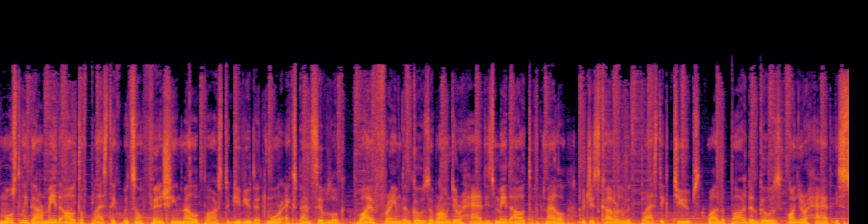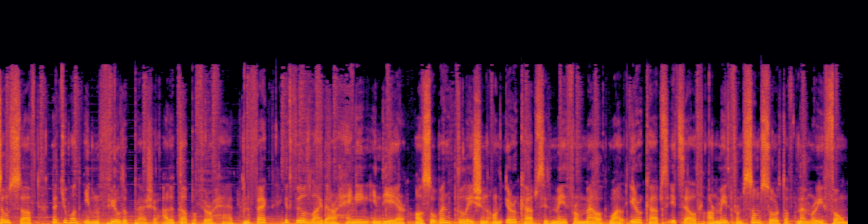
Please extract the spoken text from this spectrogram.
Mostly they are made out of plastic with some finishing metal parts to give you that more expensive look. Wire frame that goes around your head is made out of metal which is covered with plastic tubes, while the part that goes on your head is so soft that you won't even feel the pressure at the top of your head. In fact, it feels like they are hanging in the air. Also ventilation on ear cups is made from metal while ear cups itself are made from some sort of memory foam.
